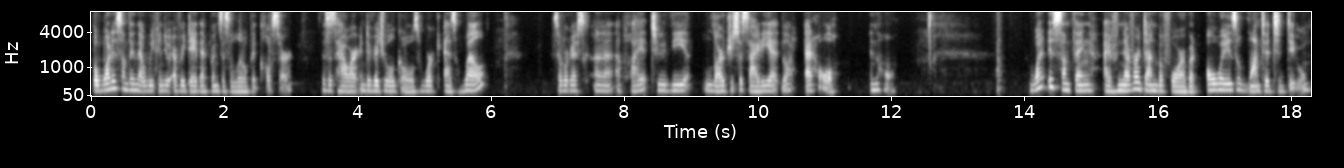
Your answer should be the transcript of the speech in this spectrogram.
But what is something that we can do every day that brings us a little bit closer? This is how our individual goals work as well. So we're going to uh, apply it to the larger society at at whole in the whole what is something I've never done before but always wanted to do?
